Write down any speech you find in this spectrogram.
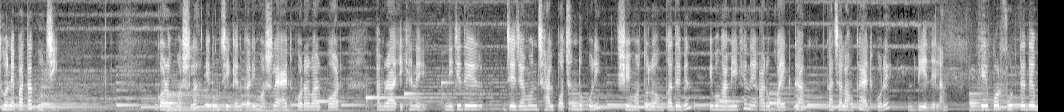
ধনে পাতা কুচি। গরম মশলা এবং চিকেন কারি মশলা অ্যাড করার পর আমরা এখানে নিজেদের যে যেমন ঝাল পছন্দ করি সেই মতো লঙ্কা দেবেন এবং আমি এখানে আরও কয়েকটা কাঁচা লঙ্কা অ্যাড করে দিয়ে দিলাম। এরপর ফুটতে দেব।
